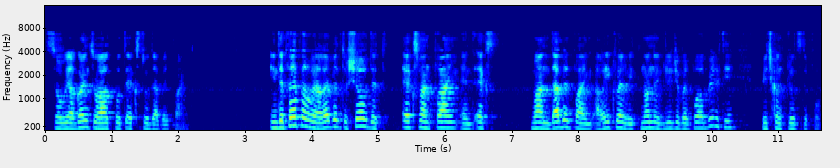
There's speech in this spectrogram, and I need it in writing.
So we are going to output x2 double prime. In the paper, we are able to show that x1 prime and x1 double prime are equal with non-negligible probability, which concludes the proof.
